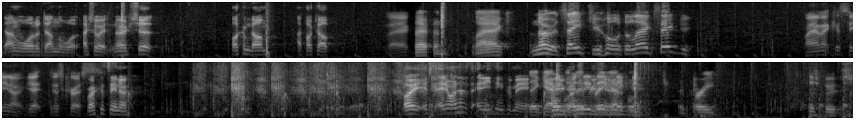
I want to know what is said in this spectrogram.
Down the water, down the water. Actually, wait, no, shit. Fuck, I'm dumb. I fucked up. Lag. What happened? Lag? No, it saved you. Oh, the lag saved you. I am at casino. Yeah, just Chris. We're at casino. Wait, if anyone has anything for me. They Wait, gap. They're Nick, free. Nick, Nick, gap. They're free. Just boots.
